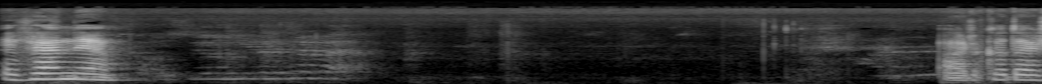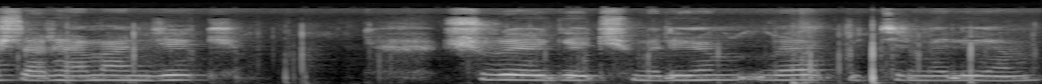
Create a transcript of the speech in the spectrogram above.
Efendim. Arkadaşlar hemencik şuraya geçmeliyim ve bitirmeliyim.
